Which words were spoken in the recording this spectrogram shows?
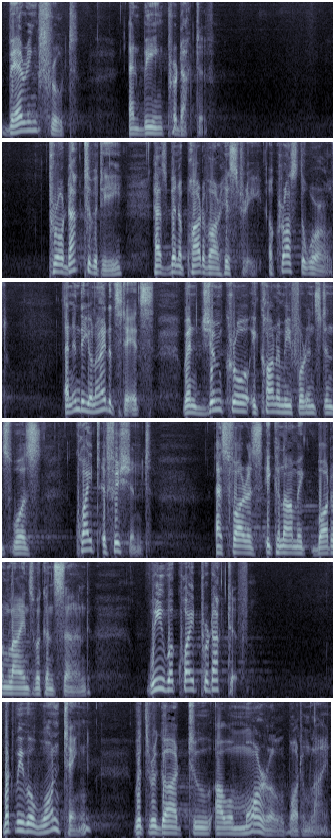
bearing fruit and being productive productivity has been a part of our history across the world. And in the United States, when Jim Crow economy, for instance, was quite efficient as far as economic bottom lines were concerned, we were quite productive. But we were wanting with regard to our moral bottom line.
